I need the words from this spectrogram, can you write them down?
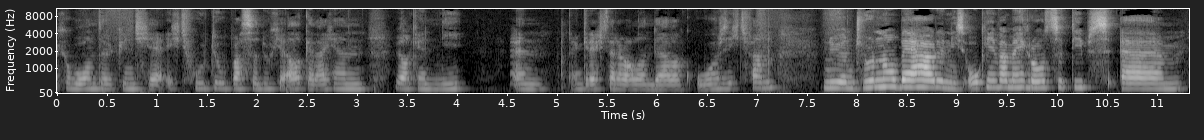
gewoonten kun je echt goed toepassen, doe je elke dag en welke niet. En dan krijg je daar wel een duidelijk overzicht van. Nu, een journal bijhouden is ook een van mijn grootste tips. Um,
